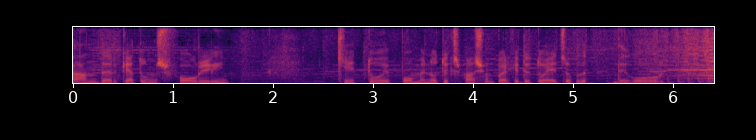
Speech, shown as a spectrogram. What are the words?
Hunter και Atoms Folly και το επόμενο του expansion που έρχεται, το Edge of the World.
